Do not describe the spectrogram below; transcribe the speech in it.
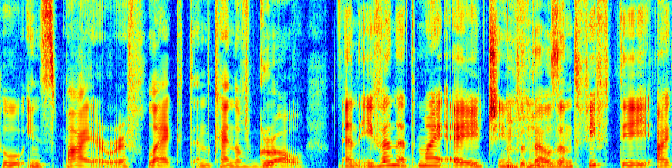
to inspire, reflect, and kind of grow. And even at my age in mm-hmm. 2050, I,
